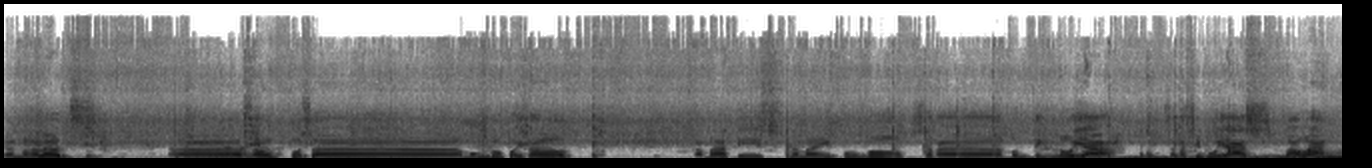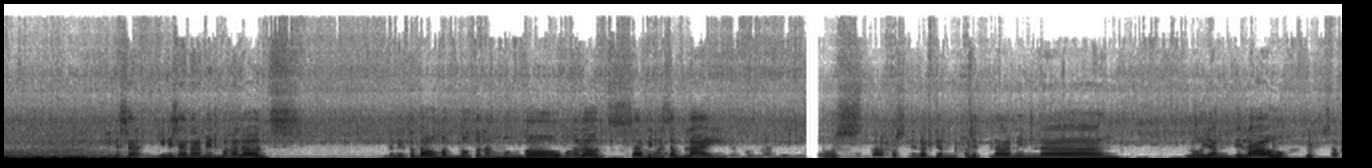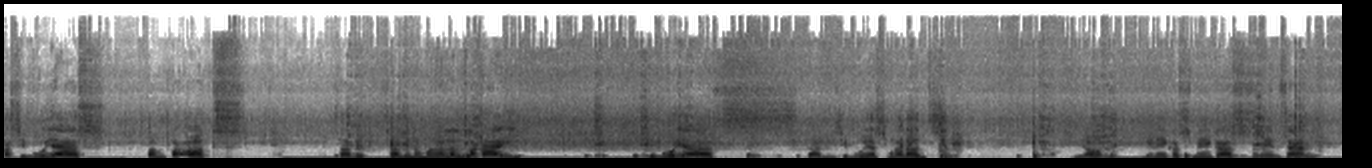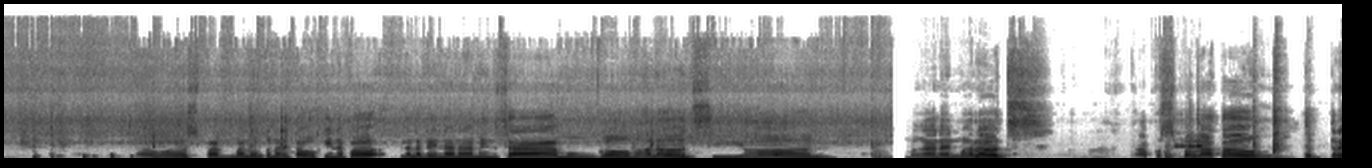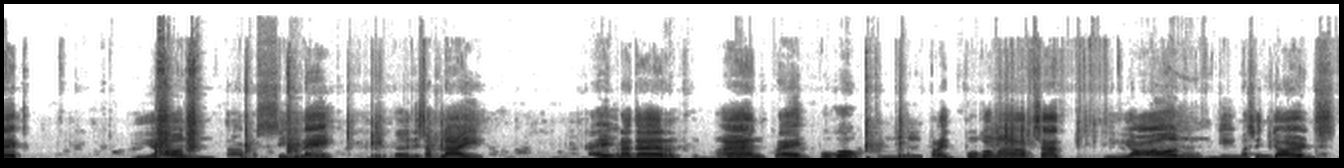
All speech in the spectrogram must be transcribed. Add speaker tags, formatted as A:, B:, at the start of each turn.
A: Yan mga lods. Ah, sahog po sa munggo po ito. Kamatis na may pugo, saka kunting loya, saka sibuyas, bawang. Ginisa, ginisa namin mga lods. Ganito daw magluto ng munggo, mga lods. Sabi ni Sablay. Tapos, tapos nilagyan ulit namin ng luyang dilaw, saka sibuyas, pangpaots. Sabi sabi ng mga lalakay, sibuyas. Daming sibuyas mga lods. Yan, minekos-mekos minsan. Tapos pag maluto na ito, okay na po. Lalagay na namin sa munggo mga lods. Yan. Mga nan mga lods. Tapos balatong, food trip. Yan. Tapos sili. Uh, ni Sablay.
B: Kain.
A: Brother. Man.
B: Fried puko.
A: Mhm, Fried pugo mga kapsat. Yan. Gimas and George.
